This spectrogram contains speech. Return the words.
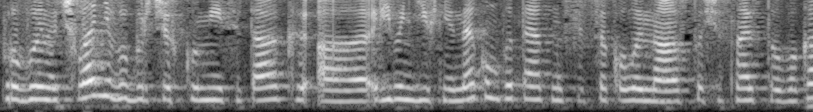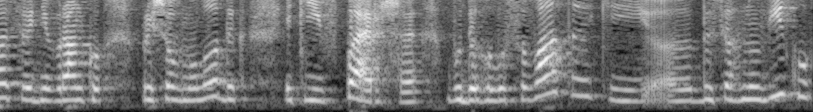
провину членів виборчих комісій, так а, рівень їхньої некомпетентності. Це коли на 116 ВК сьогодні вранку прийшов молодик, який вперше буде голосувати, який е, досягнув віку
